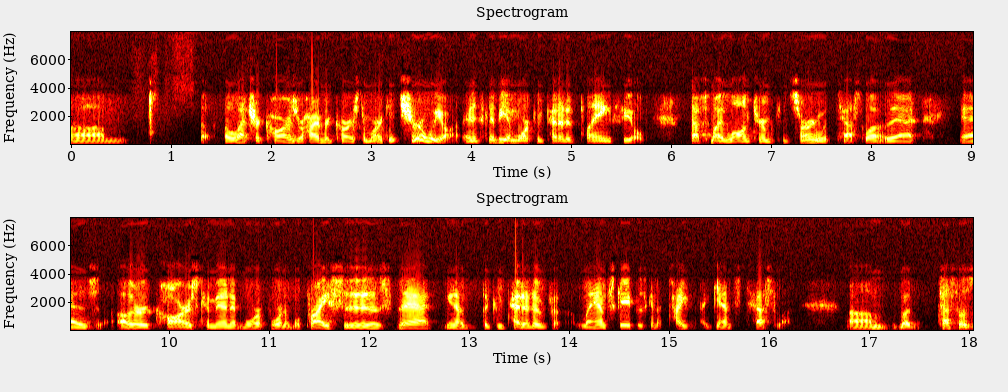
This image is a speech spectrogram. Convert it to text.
um, electric cars or hybrid cars to market? Sure, we are. And it's going to be a more competitive playing field. That's my long term concern with Tesla that as other cars come in at more affordable prices, that you know the competitive landscape is going to tighten against Tesla. Um, but Tesla is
